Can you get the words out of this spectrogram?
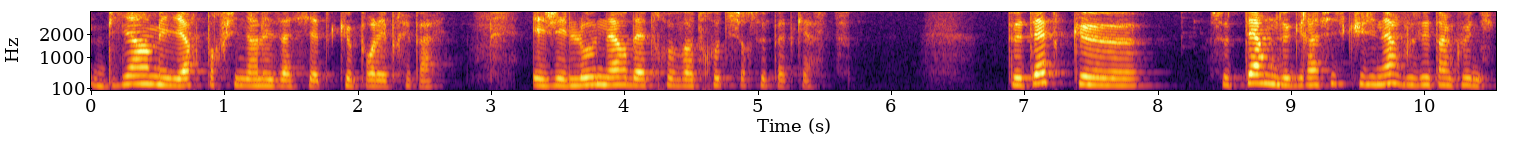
bien meilleure pour finir les assiettes que pour les préparer. Et j'ai l'honneur d'être votre hôte sur ce podcast. Peut-être que ce terme de graphiste culinaire vous est inconnu.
